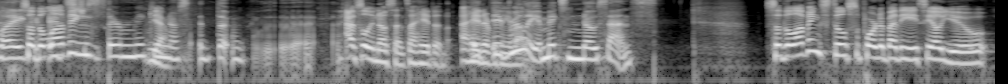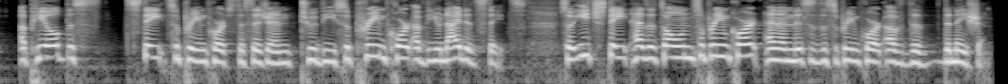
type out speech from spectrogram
like so the loving just- they're making yeah. no sense. The, absolutely no sense. I hate it. I hate it, everything it really it. it makes no sense. So the loving, still supported by the ACLU, appealed the s- state Supreme Court's decision to the Supreme Court of the United States. So each state has its own Supreme Court, and then this is the Supreme Court of the, the nation,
